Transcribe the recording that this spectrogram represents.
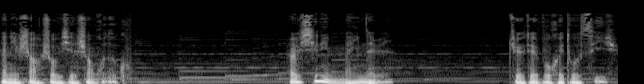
让你少受一些生活的苦。而心里没你的人，绝对不会多此一举。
